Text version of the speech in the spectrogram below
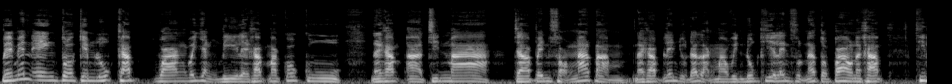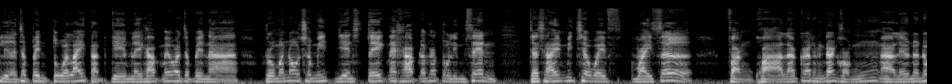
เบรเมนเองตัวเกมลุกครับ วางไว้อย่างดีเลยครับมาโกกูนะครับอ่าจินมาจะเป็น 2 หน้าต่ำนะครับ เล่นอยู่ด้านหลังมาวินดุกที่จะเล่นสุดหน้าตัวเป้านะครับ ที่เหลือจะเป็นตัวไล่ตัดเกมเลยครับ ไม่ว่าจะเป็นอ่าโรมาโนชมิดเยนสเต็กนะครับ แล้วก็ตัวริมเส้นจะใช้มิเชลไวเซอร์ฝั่งขวาแล้วก็ทางด้านของอ่าเลโอนาร์โด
